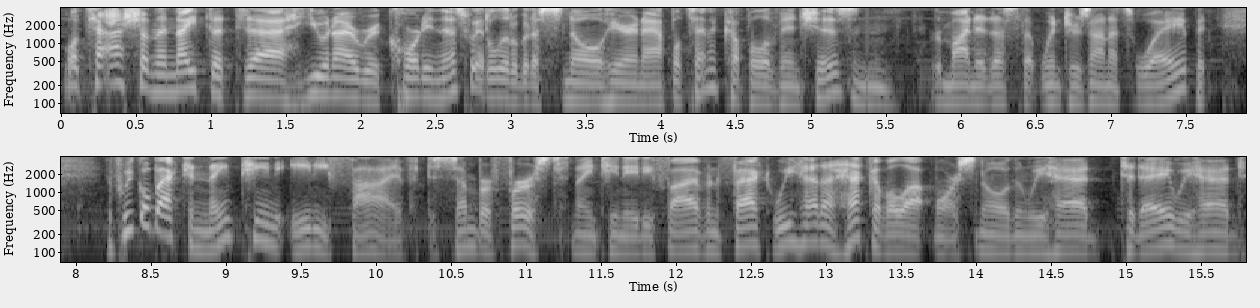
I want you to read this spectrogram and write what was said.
Well, Tosh, on the night that uh, you and I are recording this, we had a little bit of snow here in Appleton, a couple of inches, and reminded us that winter's on its way. But if we go back to 1985, December 1st, 1985, in fact, we had a heck of a lot more snow than we had today. We had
